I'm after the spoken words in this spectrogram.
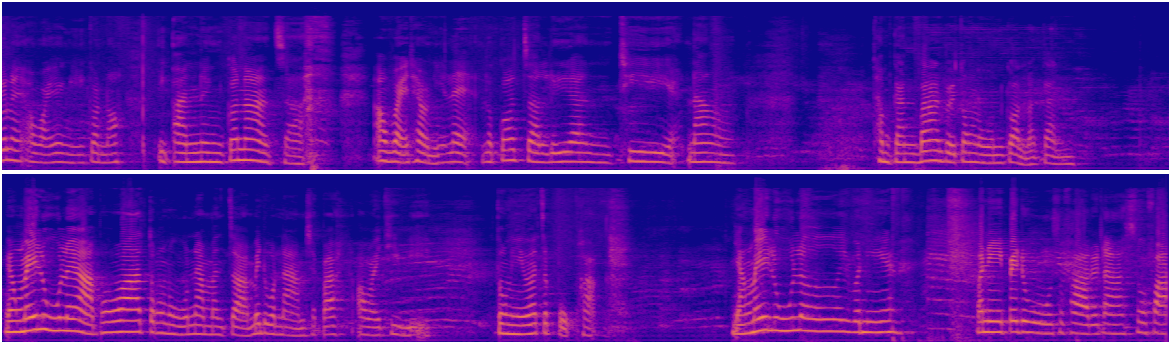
ก็เลยเอาไว้อย่างนี้ก่อนเนาะ อีกอันหนึ่งก็น่าจะเอาไว้แถวนี้แหละ แล้วก็จะเลื่อนที่นั่งทำการบ้านไปตรงโน้นก่อนละกัน ยังไม่รู้เลยอะ เพราะว่าตรงนู้นน่ะมันจะไม่โดนน้ำใช่ปะเอาไว้ทีวี ตรงนี้ว่าจะปลูกผัก ยังไม่รู้เลยวันนี้ วันนี้ไปดูโซฟาด้วยนะโซฟา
